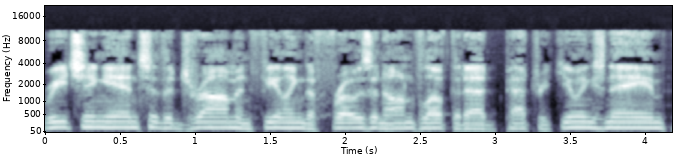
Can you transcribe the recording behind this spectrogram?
reaching into the drum and feeling the frozen envelope that had Patrick Ewing's name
